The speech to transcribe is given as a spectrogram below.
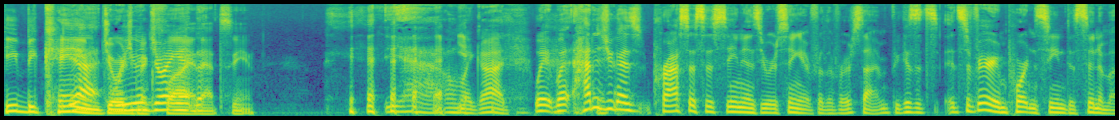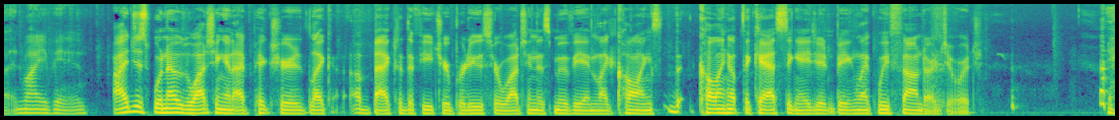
He became Yeah, George you enjoying McFly it? in that scene. Yeah. Oh my God. Wait, but how did you guys process this scene as you were seeing it for the first time? Because it's it's a very important scene to cinema, in my opinion. I just when I was watching it, I pictured like a Back to the Future producer watching this movie and like calling calling up the casting agent, being like, "We found our George."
